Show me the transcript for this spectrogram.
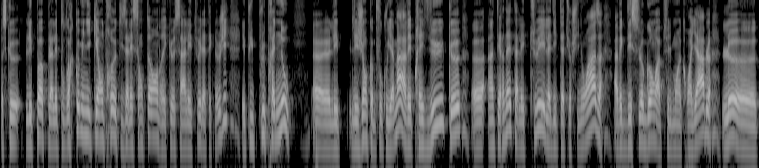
parce que les peuples allaient pouvoir communiquer entre eux, qu'ils allaient s'entendre et que ça allait tuer la technologie. Et puis plus près de nous, euh, les, gens comme Fukuyama avaient prévu que euh, Internet allait tuer la dictature chinoise avec des slogans absolument incroyables. Le,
